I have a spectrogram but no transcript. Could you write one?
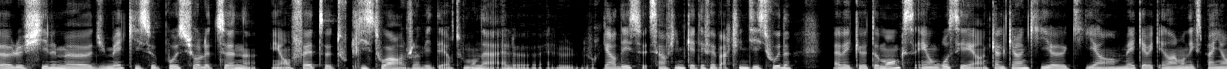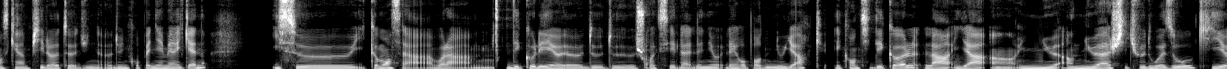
euh, le film euh, du mec qui se pose sur l'Hudson, et en fait, euh, toute l'histoire, j'invite d'ailleurs tout le monde à, le, regarder, c'est un film qui a été fait par Clint Eastwood, avec Tom Hanks. Et en gros, c'est un- quelqu'un qui, qui a un mec avec énormément d'expérience, qui est un pilote d'une compagnie américaine. Il, se, il commence à voilà, décoller de, je crois que c'est la- l'aéroport de New York. Et quand il décolle, là, il y a un, un nuage, si tu veux, d'oiseaux qui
